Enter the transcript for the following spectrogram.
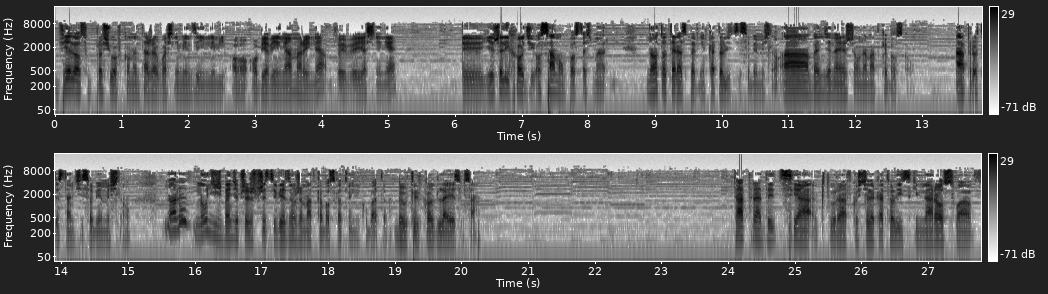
Wiele osób prosiło w komentarzach właśnie między innymi o objawienia maryjne, wyjaśnienie. Y, jeżeli chodzi o samą postać Marii, no to teraz pewnie katolicy sobie myślą, a będzie najeżdżał na Matkę Boską. A protestanci sobie myślą, no ale nudzić będzie, przecież wszyscy wiedzą, że Matka Boska to inkubator. Był tylko dla Jezusa. ta tradycja, która w kościele katolickim narosła w,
